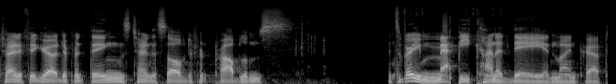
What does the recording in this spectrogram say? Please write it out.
trying to figure out different things, trying to solve different problems. It's a very mappy kind of day in Minecraft.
